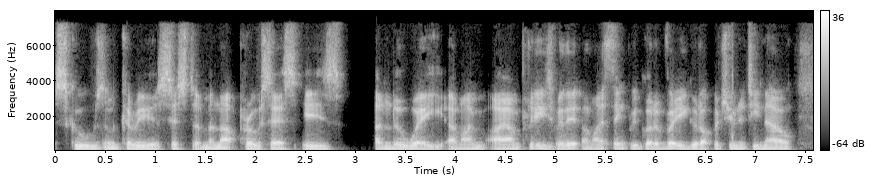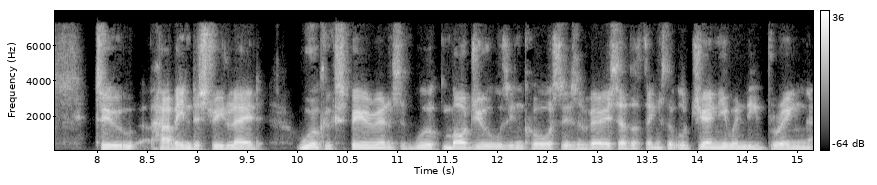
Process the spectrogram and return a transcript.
schools and careers system, and that process is underway. And I'm I am pleased with it, and I think we've got a very good opportunity now to have industry led work experience and work modules in courses and various other things that will genuinely bring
